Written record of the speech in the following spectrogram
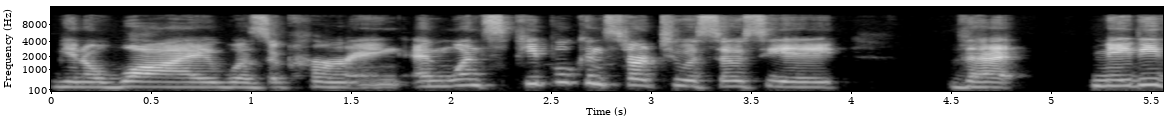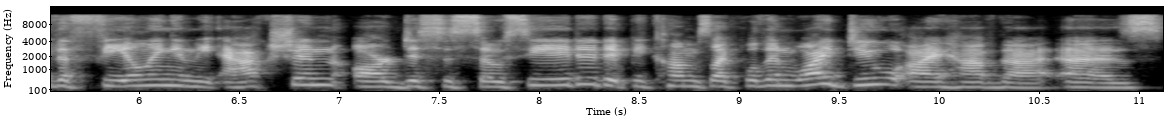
you know, Y was occurring? And once people can start to associate that maybe the feeling and the action are disassociated, it becomes like, well, then why do I have that as,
